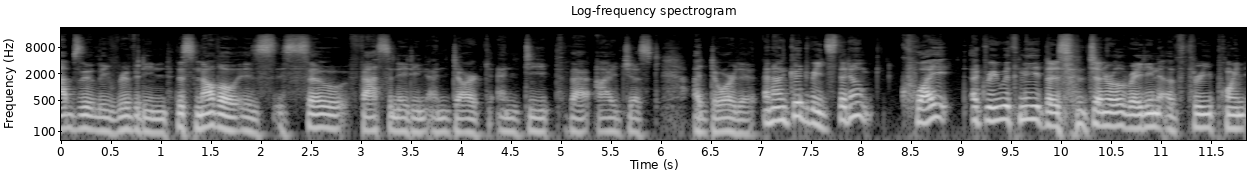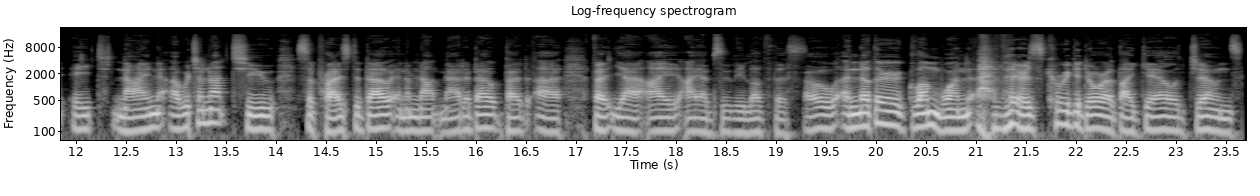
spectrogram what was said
absolutely riveting. This novel is, is so fascinating and dark and deep that I just adored it. And on Goodreads, they don't quite agree with me. There's a general rating of 3.89, uh, which I'm not too surprised about and I'm not mad about, but uh, but yeah, I, I absolutely love this. Oh, another glum one. There's Corregidora by Gayl Jones.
